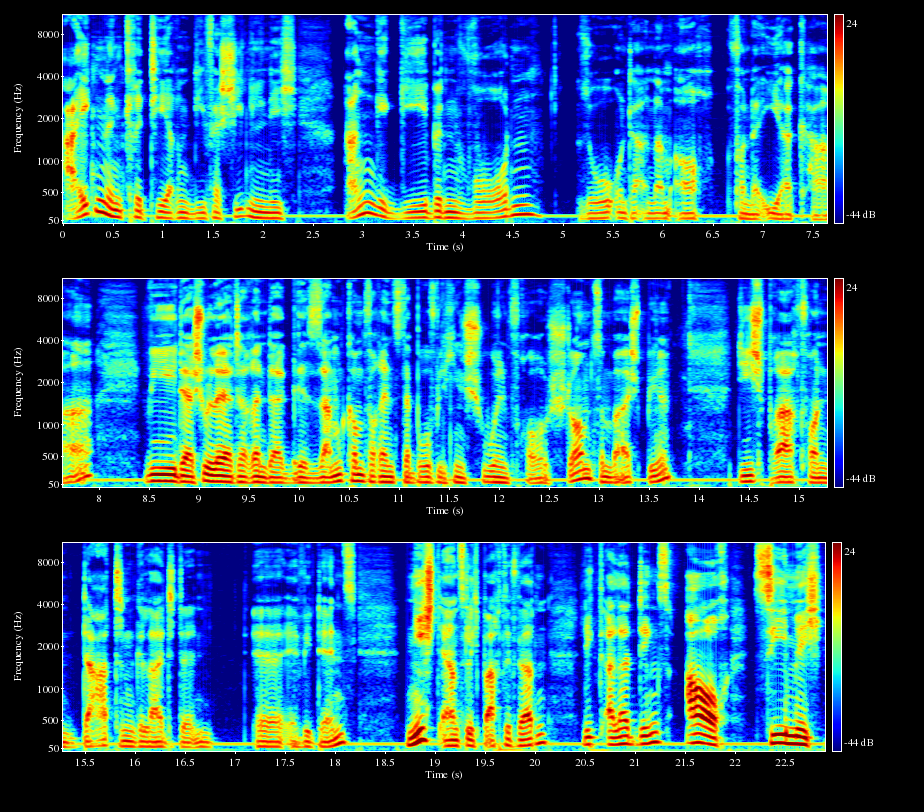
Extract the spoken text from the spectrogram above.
eigenen Kriterien, die verschiedentlich angegeben wurden, so unter anderem auch von der IHK, wie der Schulleiterin der Gesamtkonferenz der beruflichen Schulen, Frau Storm zum Beispiel, die sprach von datengeleiteter äh, Evidenz, nicht ernstlich beachtet werden, liegt allerdings auch ziemlich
